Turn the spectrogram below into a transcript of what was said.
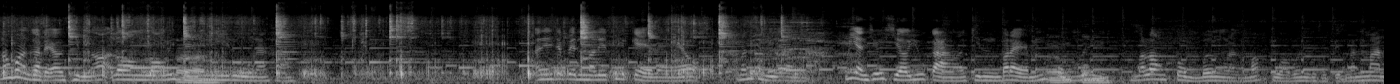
ต้องคนก็ได้เอาชิมเนาะลองลองวิธีนี้ดูนะคะ อันนี้จะเป็นเมล็ดที่แก่แล้ว มันสีอะไร มีอันเขียวๆอยู่กลางอะกินบ่ได้มันขมมันมาลองต้มเบิ่งแล้วก็มาขัวเบิ่งก็สิเป็นมัน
